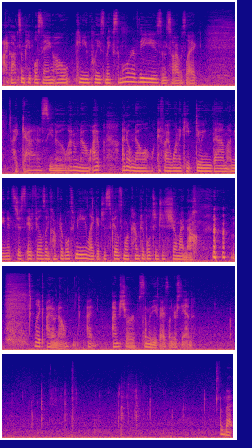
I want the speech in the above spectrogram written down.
I got some people saying, oh, can you please make some more of these? And so I was like, I guess, you know, I don't know. I I don't know if I want to keep doing them. I mean, it's just it feels uncomfortable to me. Like it just feels more comfortable to just show my mouth. like I don't know. I I'm sure some of you guys understand. But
